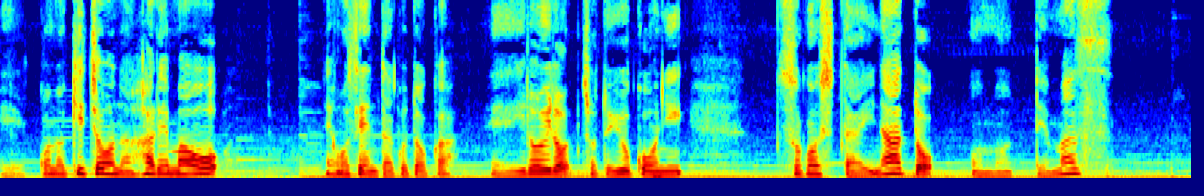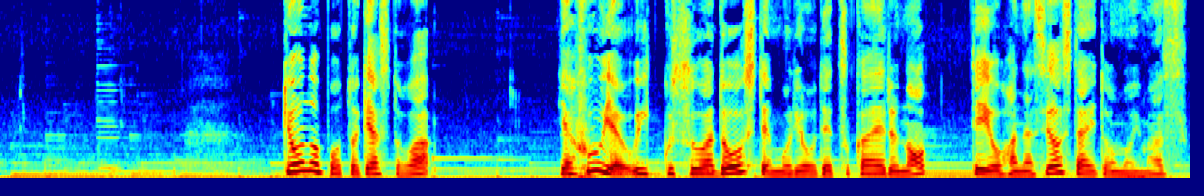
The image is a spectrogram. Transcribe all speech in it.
えこの貴重な晴れ間を、ね、お洗濯とか、えーいろいろちょっと有効に過ごしたいなと思ってます。今日のポッドキャストは Yahoo や Wix はどうして無料で使えるのっていうお話をしたいと思います。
